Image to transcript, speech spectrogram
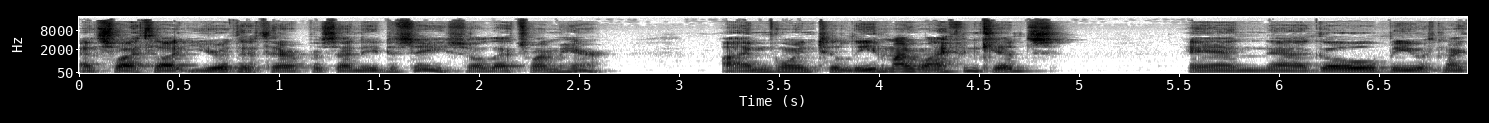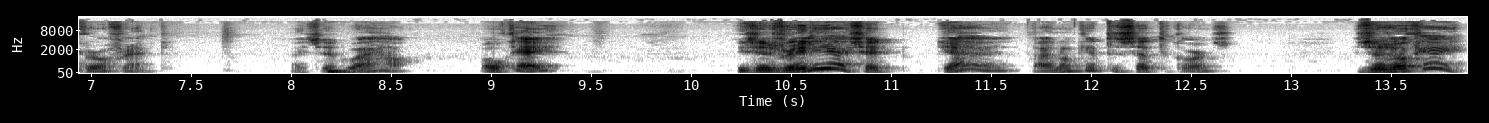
And so I thought, You're the therapist I need to see. So that's why I'm here. I'm going to leave my wife and kids and uh, go be with my girlfriend. I said, Wow, okay. He says, Really? I said, Yeah, I don't get to set the course. He says, Okay.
